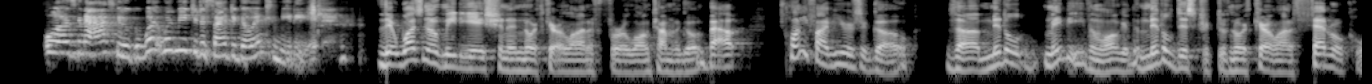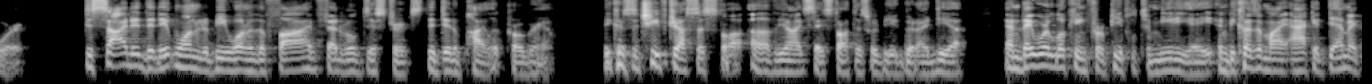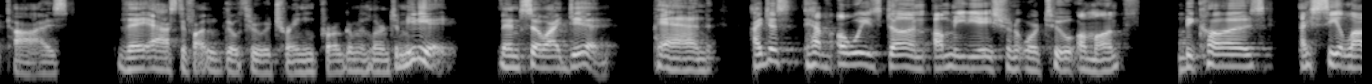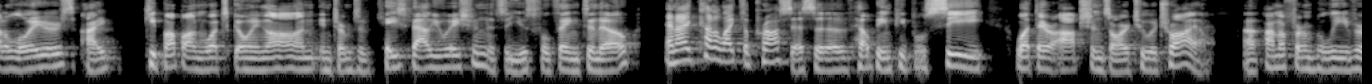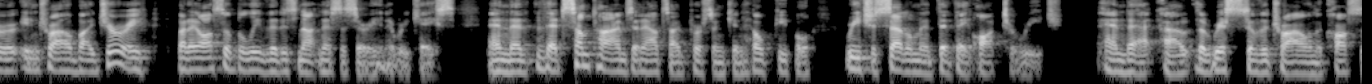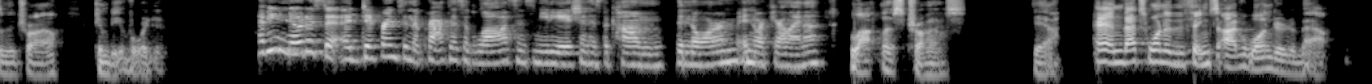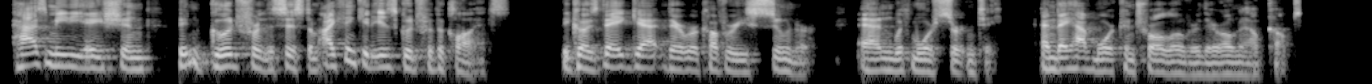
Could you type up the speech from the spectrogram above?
Well i was going to ask you what, what made you decide to go into mediating? There was no mediation in north carolina for a long time ago. About 25 years ago the middle maybe even longer the middle district of north carolina federal court decided that it wanted to be one of the five federal districts that did a pilot program because the Chief Justice thought, of the United States thought this would be a good idea. And they were looking for people to mediate. And because of my academic ties, they asked if I would go through a training program and learn to mediate. And so I did. And I just have always done a mediation or two a month because I see a lot of lawyers. I keep up on what's going on in terms of case valuation. It's a useful thing to know. And I kind of like the process of helping people see what their options are to a trial. Uh, I'm a firm believer in trial by jury, but I also believe that it's not necessary in every case, and that that sometimes an outside person can help people reach a settlement that they ought to reach, and that uh, the risks of the trial and the costs of the trial can be avoided. Have you noticed a, a, difference in the practice of law since mediation has become the norm in North Carolina? Lot less trials. Yeah. And that's one of the things I've wondered about. Has mediation been good for the system? I think it is good for the clients because they get their recovery sooner and with more certainty, and they have more control over their own outcomes.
